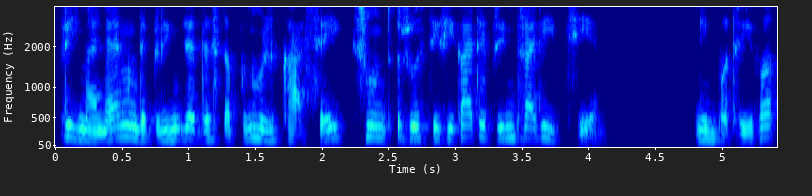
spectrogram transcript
Primele, îndeplinite de stăpânul casei, sunt justificate prin tradiție. Din potrivă,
